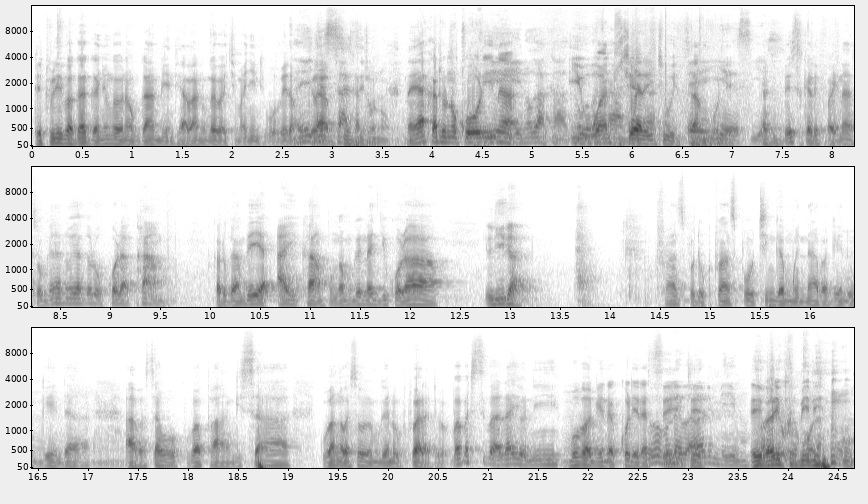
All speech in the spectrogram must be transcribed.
tetuli bagagga nnyo nga nakugambye nti abantu nga bakimanyi nti bwobeera mu Naye club akatono. season naye akatono koolina Eh, no gakaaga, you want to share it with Eh, somebody yes, yes. kati basically finance ogenda noyagala okukola camp katugambe ya i camp nga mugenda gikola lira transport okutransportinga mwenna abagenda okugenda abasawo okubapangisa kubanga abasawo bemugenda okutwala babatisi ba layoni bo bagenda kukolera sente bali. Eh, bali ku mirimu.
